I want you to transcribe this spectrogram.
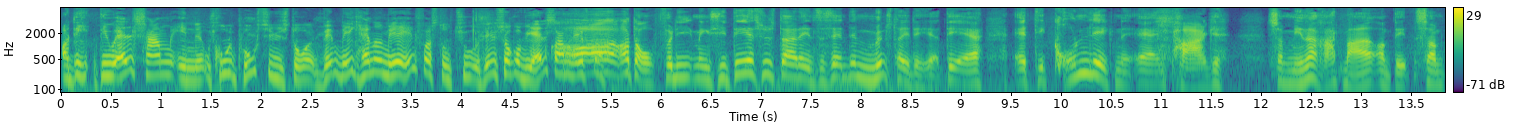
og det, det er jo alle sammen en uh, utrolig positiv historie. Hvem vil ikke have noget mere infrastruktur? Det så går vi alle sammen og, efter. Og dog, fordi man kan sige, det jeg synes, der er det interessante mønster i det her, det er, at det grundlæggende er en pakke, som minder ret meget om den, som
